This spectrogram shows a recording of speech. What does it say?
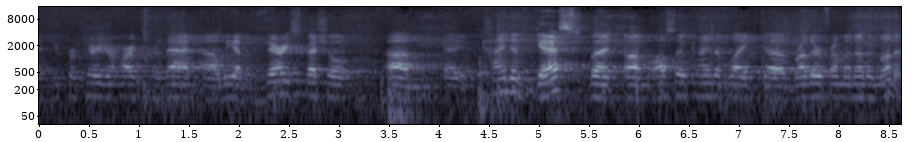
as you prepare your hearts for that, uh, we have a very special um, kind of guest, but um, also kind of like a brother from another mother.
